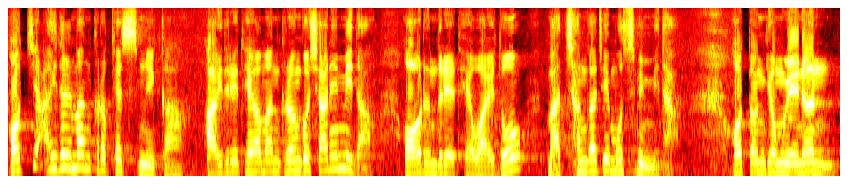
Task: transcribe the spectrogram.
어찌 아이들만 그렇겠습니까? 아이들의 대화만 그런 것이 아닙니다. 어른들의 대화에도 마찬가지의 모습입니다. 어떤 경우에는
